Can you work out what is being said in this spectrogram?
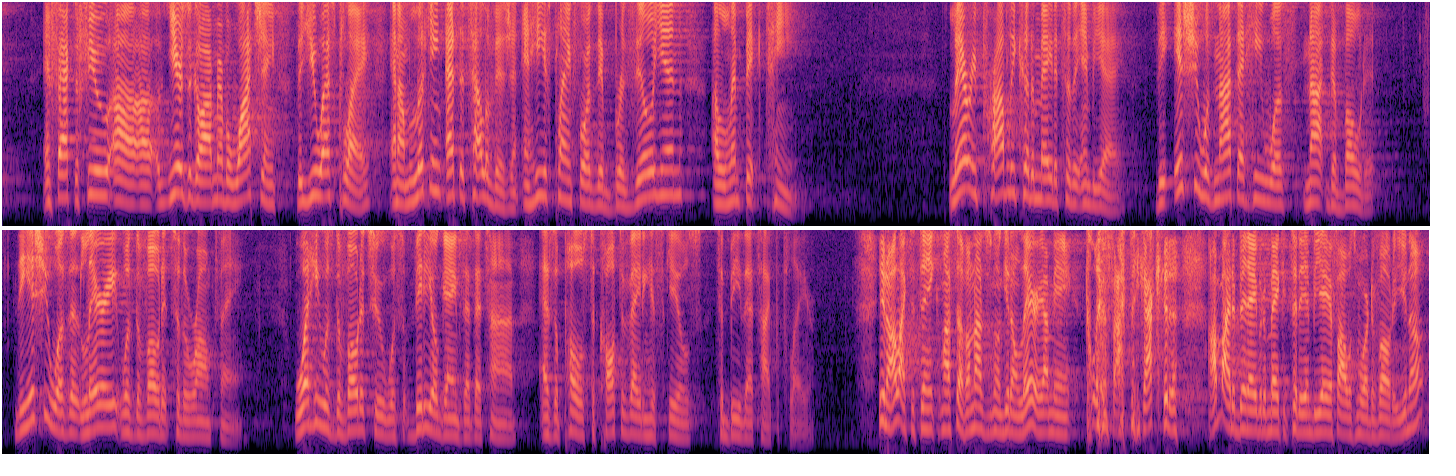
In fact, a few uh, uh, years ago, I remember watching the US play, and I'm looking at the television, and he is playing for the Brazilian Olympic team. Larry probably could have made it to the NBA. The issue was not that he was not devoted, the issue was that Larry was devoted to the wrong thing. What he was devoted to was video games at that time, as opposed to cultivating his skills to be that type of player. You know, I like to think myself, I'm not just gonna get on Larry. I mean, Cliff, I think I could have, I might have been able to make it to the NBA if I was more devoted, you know?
